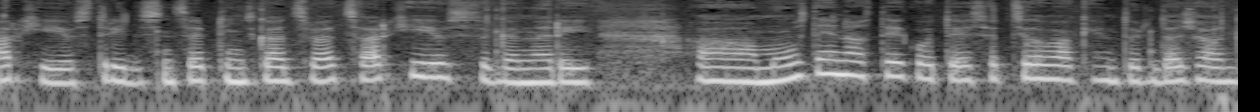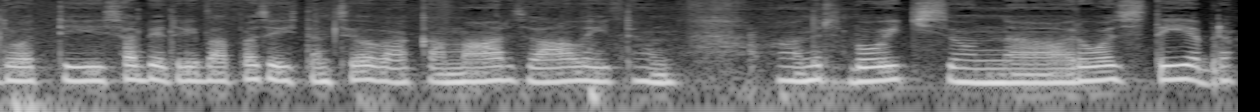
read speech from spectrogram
arhīvus, 37 gadus vecus arhīvus, gan arī uh, mūsdienās tiekoties ar cilvēkiem. Tur ir dažādi ļoti sabiedrībā pazīstami cilvēki, kā Māra Zālīte un Andris Buiķis un uh, Rozes Tiebra,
